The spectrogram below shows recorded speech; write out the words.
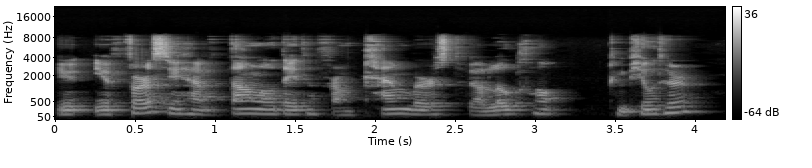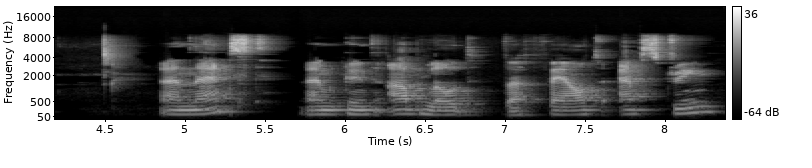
you, you first you have download data from Canvas to your local computer. And next, I'm going to upload the file to AppStream.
